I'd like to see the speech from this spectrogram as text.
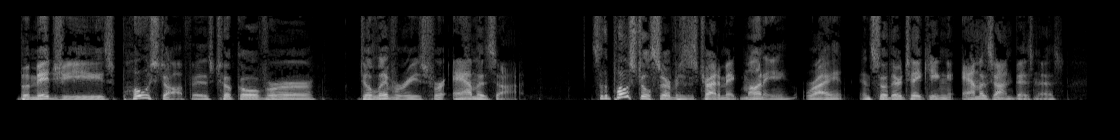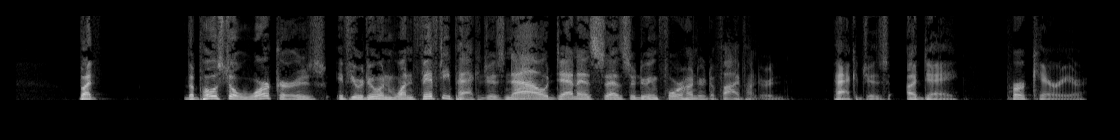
Bemidji's post office took over deliveries for Amazon. So the postal service is trying to make money, right? And so they're taking Amazon business. But the postal workers, if you were doing 150 packages, now Dennis says they're doing 400 to 500 packages a day per carrier.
